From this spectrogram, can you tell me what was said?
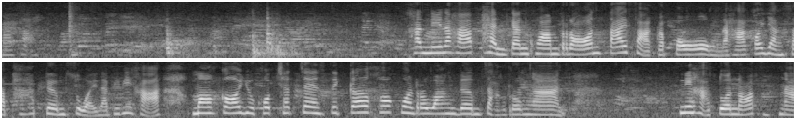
มาค่ะคันนี้นะคะ แผ่นกันความร้อนใต้ฝากระโปรงนะคะ ก็ยังสภาพเดิมสวยนะพี่ๆขามอกออยู่ครบชัดเจนสติกเกอร์ ข้อควรระวังเดิมจากโรงงาน นี่ค่ะตัวน็อตนะ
